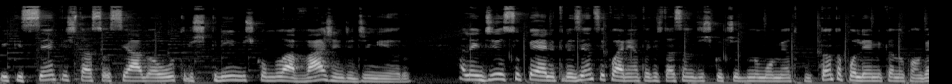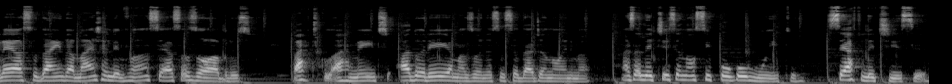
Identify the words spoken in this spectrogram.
e que sempre está associado a outros crimes como lavagem de dinheiro. Além disso, o PL 340, que está sendo discutido no momento com tanta polêmica no Congresso, dá ainda mais relevância a essas obras. Particularmente, adorei a Amazônia Sociedade Anônima, mas a Letícia não se empolgou muito. Certo, Letícia?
